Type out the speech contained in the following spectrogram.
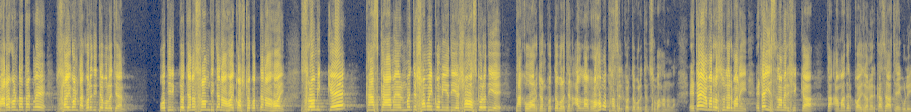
বারো ঘণ্টা থাকলে ছয় ঘণ্টা করে দিতে বলেছেন। অতিরিক্ত যেন শ্রম দিতে না হয়, কষ্ট করতে না হয়, শ্রমিককে কাজ কামের মধ্যে সময় কমিয়ে দিয়ে, সহজ করে দিয়ে তাকে অর্জন করতে বলেছেন, আল্লাহর রহমত হাসিল করতে বলেছেন সুবাহান আল্লাহ এটাই আমার রসুলের বাণী, এটাই ইসলামের শিক্ষা। তা আমাদের কয়জনের কাছে আছে এগুলি?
